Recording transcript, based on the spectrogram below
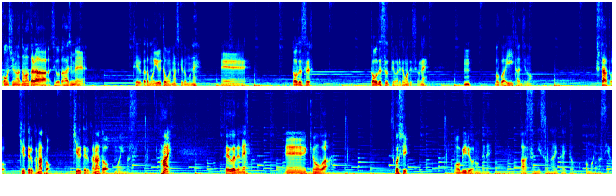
今週の頭から仕事始めている方もいると思いますけどもね、えー、どうです？どうですって言われてもですよね。うん、僕はいい感じのスタート切れてるかなと、切れてるかなと思います。はい。というわけでね、えー、今日は少しおビールを飲んでね、明日に備えたいと思いますよ。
